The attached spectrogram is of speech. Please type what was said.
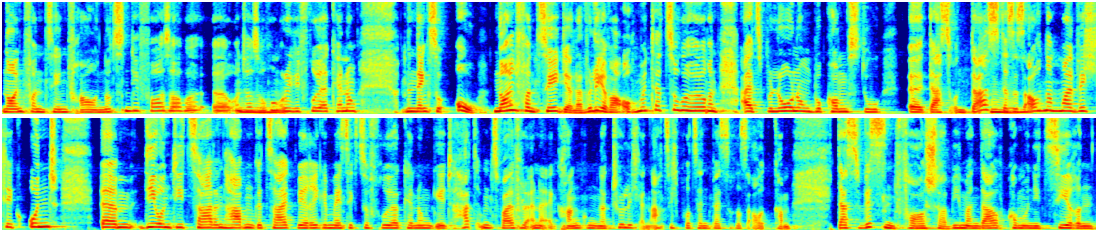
neun von zehn Frauen nutzen die Vorsorge Vorsorgeuntersuchung mhm. oder die Früherkennung. Und dann denkst du, oh, neun von zehn, ja, da will ich aber auch mit dazugehören. Als Belohnung bekommst du äh, das und das. Mhm. Das ist auch nochmal wichtig. Und ähm, die und die Zahlen haben gezeigt, wer regelmäßig zur Früherkennung geht, hat im Zweifel einer Erkrankung natürlich ein 80 Prozent besseres Outcome. Das wissen Forscher, wie man da kommunizieren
